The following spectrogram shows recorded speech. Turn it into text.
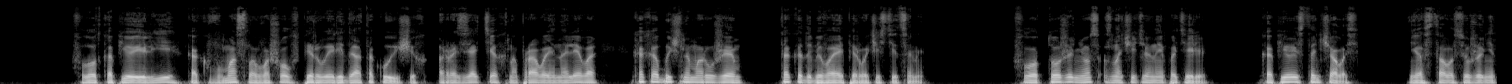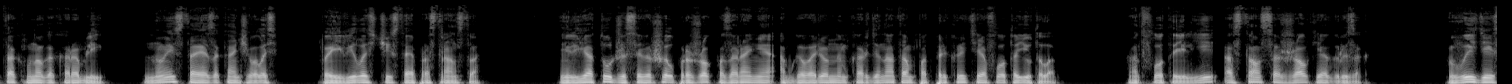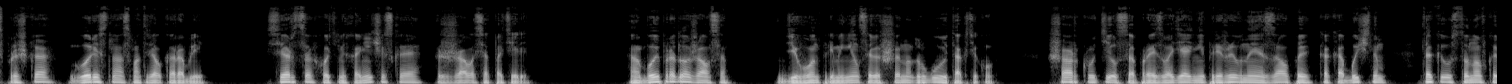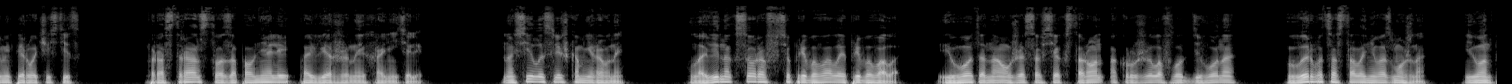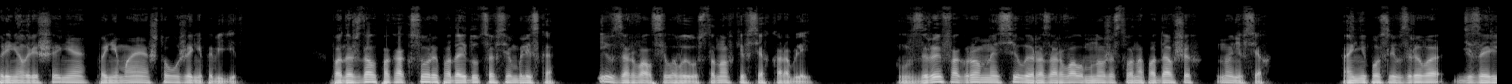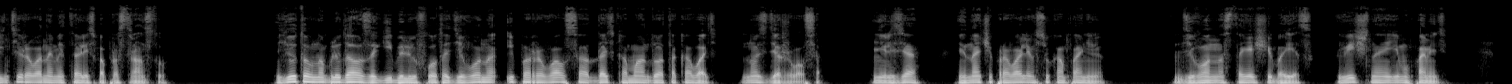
Флот Копье Ильи, как в масло, вошел в первые ряды атакующих, разя тех направо и налево, как обычным оружием, так и добивая первочастицами. Флот тоже нес значительные потери. Копье истончалось, и осталось уже не так много кораблей, но и стая заканчивалась, появилось чистое пространство. Илья тут же совершил прыжок по заранее обговоренным координатам под прикрытие флота Ютала. От флота Ильи остался жалкий огрызок. Выйдя из прыжка, горестно осмотрел корабли. Сердце, хоть механическое, сжалось от потери. А бой продолжался. Дивон применил совершенно другую тактику. Шар крутился, производя непрерывные залпы как обычным, так и установками первочастиц. Пространство заполняли поверженные хранители. Но силы слишком неравны. Лавина ксоров все пребывала и пребывала, и вот она уже со всех сторон окружила флот Дивона, вырваться стало невозможно — и он принял решение, понимая, что уже не победит. Подождал, пока ксоры подойдут совсем близко, и взорвал силовые установки всех кораблей. Взрыв огромной силы разорвал множество нападавших, но не всех. Они после взрыва дезориентированно метались по пространству. Ютал наблюдал за гибелью флота Дивона и порывался отдать команду атаковать, но сдерживался. Нельзя, иначе провалим всю компанию. Дивон настоящий боец, вечная ему память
